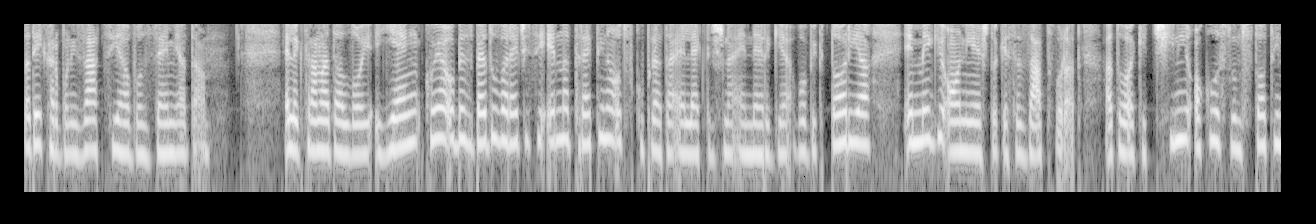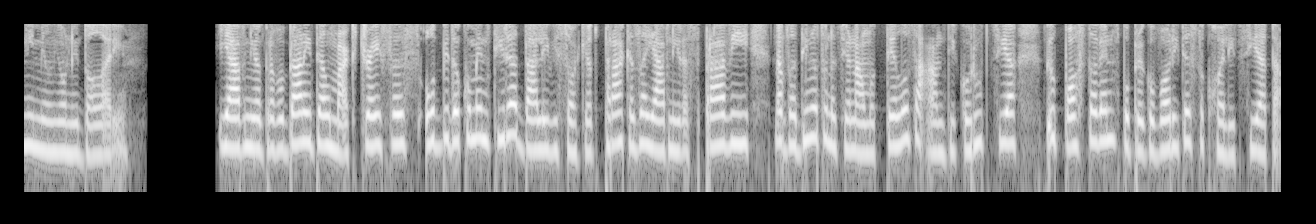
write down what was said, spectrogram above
за декарбонизација во земјата. Електраната Лој Јенг, која обезбедува речиси една третина од вкупната електрична енергија во Викторија, е меѓу оние што ќе се затворат, а тоа ќе чини околу 700 милиони долари. Јавниот правобранител Марк Дрейфус одби да коментира дали високиот прак за јавни расправи на владиното национално тело за антикорупција бил поставен по преговорите со коалицијата.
